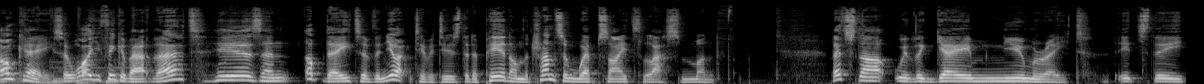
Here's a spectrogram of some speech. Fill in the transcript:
Okay, so while you think about that, here's an update of the new activities that appeared on the Transum website last month. Let's start with the game Numerate. It's the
